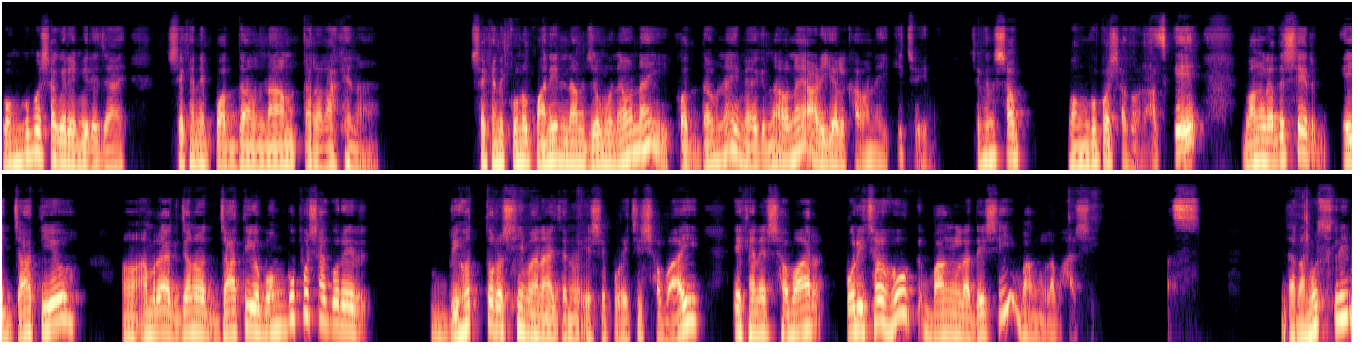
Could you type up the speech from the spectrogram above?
বঙ্গোপসাগরে মিলে যায়। সেখানে পদ্মার নাম তারা রাখে না। সেখানে কোনো পানির নাম যমুনাও নাই, পদ্মাও নাই, মেঘনাও নাই, আড়িয়াল খাওয়া নেই, কিছুই নেই। সেখানে সব বঙ্গোপসাগর। আজকে বাংলাদেশের এই জাতীয় আমরা এক যেন জাতীয় বঙ্গোপসাগরের বৃহত্তর সীমানায় যেন এসে পড়েছি সবাই, এখানে সবার পরিচয় হোক, বাংলাদেশি বাংলা ভাষী যারা মুসলিম,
